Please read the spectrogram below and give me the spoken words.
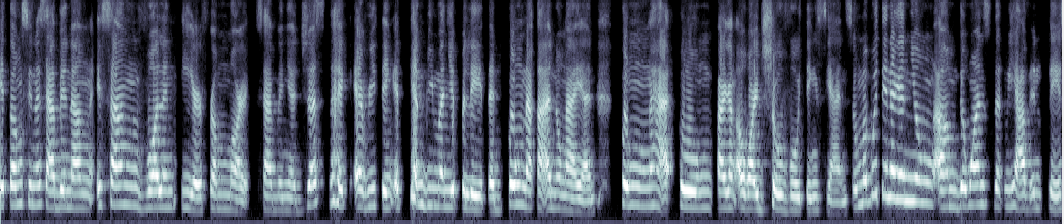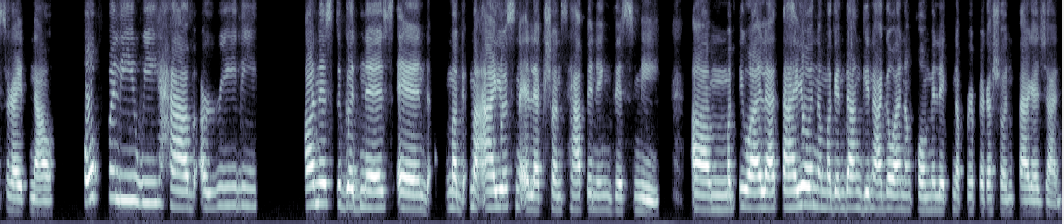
itong sinasabi ng isang volunteer from Mark. Sabi niya, just like everything, it can be manipulated kung nakaano nga yan, kung, ha, kung parang award show votings yan. So mabuti na rin yung um, the ones that we have in place right now. Hopefully, we have a really honest to goodness and mag maayos na elections happening this May. Um, magtiwala tayo na magandang ginagawa ng COMELEC na preparasyon para dyan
